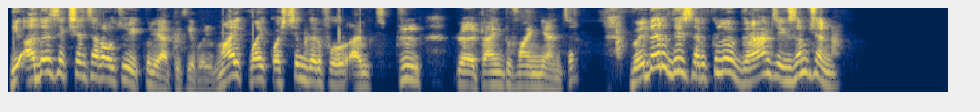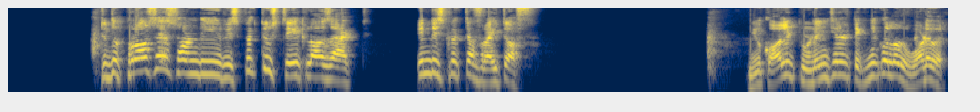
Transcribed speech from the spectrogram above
the other sections are also equally applicable. My, my question therefore, I am still uh, trying to find the answer. Whether this circular grants exemption to the process on the respective state laws act in respect of write-off. You call it prudential, technical or whatever.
